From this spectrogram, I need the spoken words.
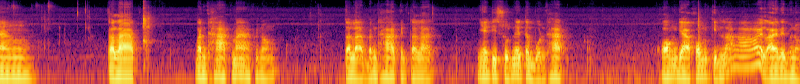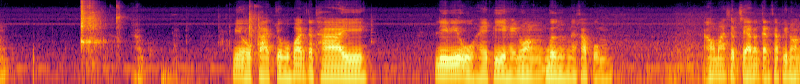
ยัง ตลาดบรรทัดมากพี่น้อง ตลาดบรรทัดเป็นตลาดใหญ่ที่สุดในตำบลทัดของยาของกินหลายหลายเลยพี่น้องครับมีโอกาสโจผู้พันกับไทยรีวิวให้พี่ให้น้องเบิ้งนะครับ ผม เอามาแซ่บๆแล้วกันครับพี่น้อง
